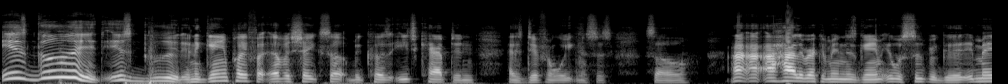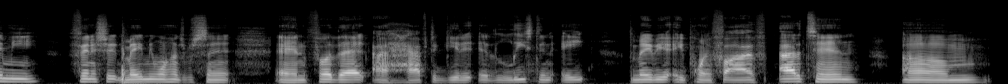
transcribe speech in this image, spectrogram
It's good. It's good. And the gameplay forever shakes up because each captain has different weaknesses. So, I, I, I highly recommend this game. It was super good. It made me finish it, made me 100%. And for that, I have to get it at least an 8, maybe an 8.5 out of 10. Um,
